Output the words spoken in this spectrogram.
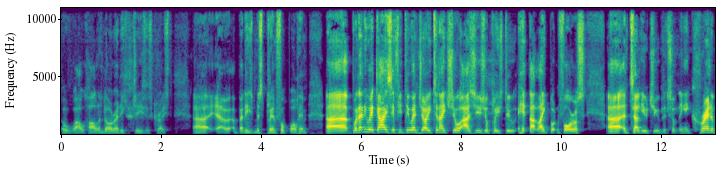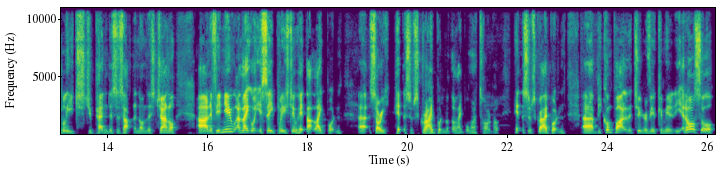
Oh wow, Haaland already! Jesus Christ. Uh, I bet he's missed playing football, him. Uh, but anyway, guys, if you do enjoy tonight's show, as usual, please do hit that like button for us uh, and tell YouTube that something incredibly stupendous is happening on this channel. And if you're new and like what you see, please do hit that like button. Uh, sorry, hit the subscribe button, not the like, button. what I'm talking about. Hit the subscribe button, uh, become part of the Toon Review community, and also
